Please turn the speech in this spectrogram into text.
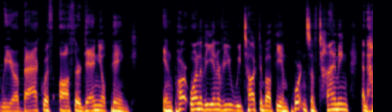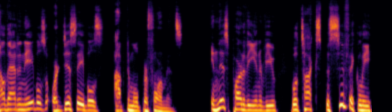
We are back with author Daniel Pink. In part one of the interview, we talked about the importance of timing and how that enables or disables optimal performance. In this part of the interview, we'll talk specifically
